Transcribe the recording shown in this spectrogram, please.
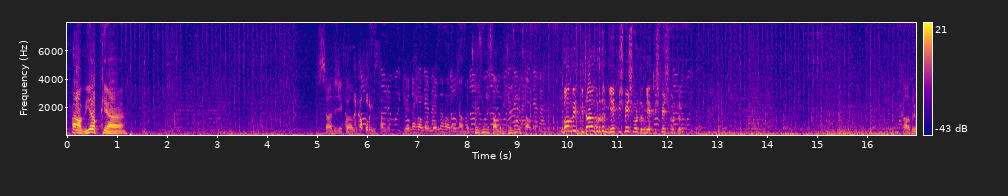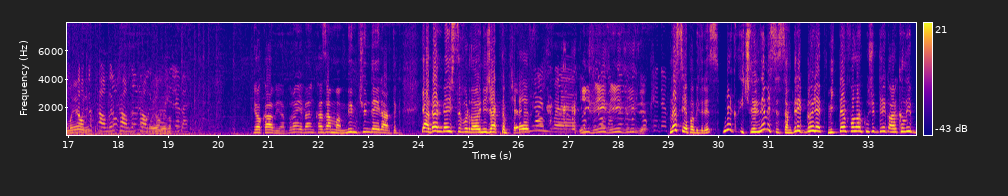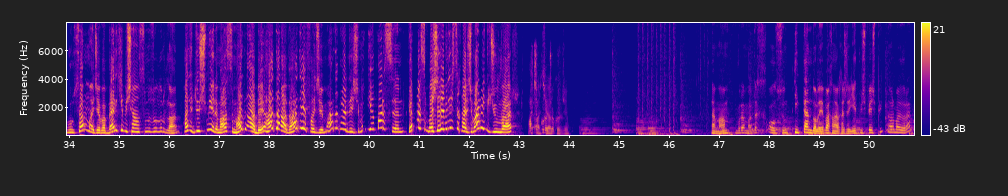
Abi yok ya. Sadece kaldırır mısın sağdan? Benimle kaldırın, benimle kaldırın. Kaldır. Çözümlü saldırın. Çözümlü saldırın. Lan bir, bir tane vurdum 75 vurdum 75 vurdum. Kaldırmaya Kaldır öyle. kaldır kaldır kaldır. Oyalayalım. Yok abi ya burayı ben kazanmam. Mümkün değil artık. Ya ben 5-0'da oynayacaktım. Çerez. Gel be. Easy easy easy easy. Nasıl yapabiliriz? Direkt içlerine mi sızsam? Direkt böyle midden falan koşup direkt arkalayıp vursam mı acaba? Belki bir şansımız olur lan. Hadi düşmeyelim Asım. Hadi abi. Hadi abi. Hadi Efacım. Hadi kardeşim. Hadi yaparsın. Yaparsın. Başarabilirsin kardeşim. Hala gücün var. Açık çok. kuracağım. Tamam. Vuramadık. Olsun. Pinkten dolayı. Bakın arkadaşlar. 75 pink normal olarak.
